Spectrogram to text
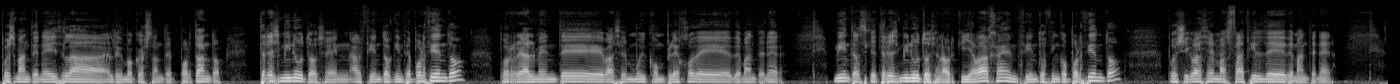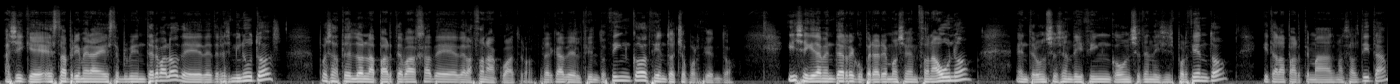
pues mantenéis el ritmo constante. Por tanto, tres minutos en, al 115%, pues realmente va a ser muy complejo de, mantener. Mientras que tres minutos en la horquilla baja, en 105%, pues sí que va a ser más fácil de mantener. Así que esta primera, este primer intervalo de, de 3 minutos, pues hacedlo en la parte baja de, la zona 4, cerca del 105-108%. Y seguidamente recuperaremos en zona 1, entre un 65 y un 76%, y toda la parte más, más altita,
